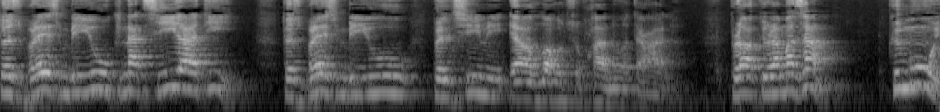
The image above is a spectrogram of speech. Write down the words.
të zbres mbi ju knaqësia e tij, të zbres mbi ju pëlqimi i Allahut subhanahu wa taala. Pra ky Ramazan, ky muj,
